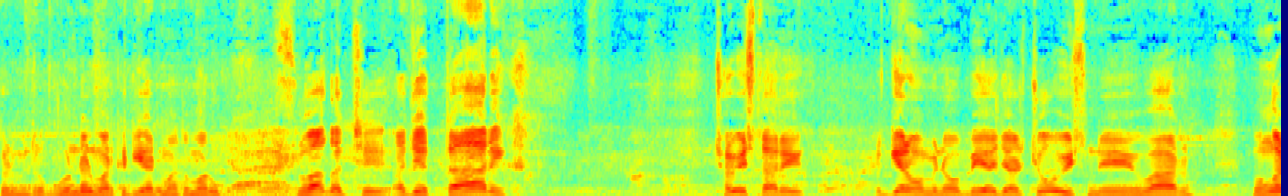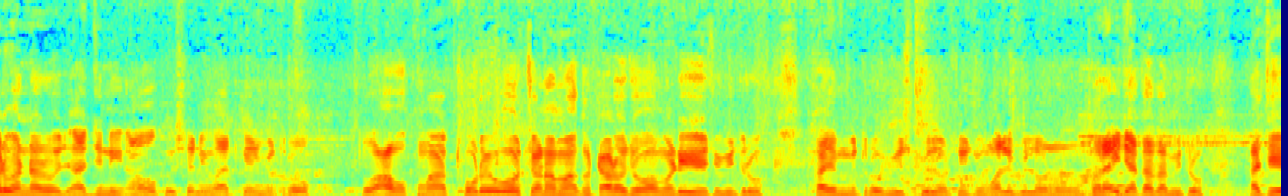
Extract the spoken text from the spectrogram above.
ખેડૂત મિત્રો, ગોંડલ માર્કેટ યાર્ડમાં તમારું સ્વાગત છે. આજે તારીખ છવ્વીસ તારીખ અગિયારમો મહિનો બે હજાર ચોવીસને વાર મંગળવારના રોજ આજની આવક વિશેની વાત કરીએ મિત્રો, તો આવકમાં થોડો એવો ચણામાં ઘટાડો જોવા મળી રહ્યો છે મિત્રો. કાયમ મિત્રો વીસ પિલોરથી ચુમ્માલીસ પિલોનું ભરાઈ જતા હતા મિત્રો. આજે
